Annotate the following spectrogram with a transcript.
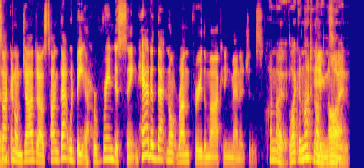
sucking on Jar Jar's tongue. That would be a horrendous scene. How did that not run through the marketing managers? I know, like in 1999,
